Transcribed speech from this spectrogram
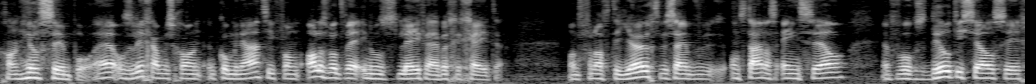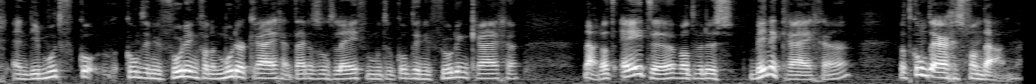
Gewoon heel simpel. Hè? Ons lichaam is gewoon een combinatie van alles wat we in ons leven hebben gegeten. Want vanaf de jeugd, we zijn ontstaan als één cel. En vervolgens deelt die cel zich en die moet continu voeding van de moeder krijgen. En tijdens ons leven moeten we continu voeding krijgen. Nou, dat eten wat we dus binnenkrijgen, dat komt ergens vandaan.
